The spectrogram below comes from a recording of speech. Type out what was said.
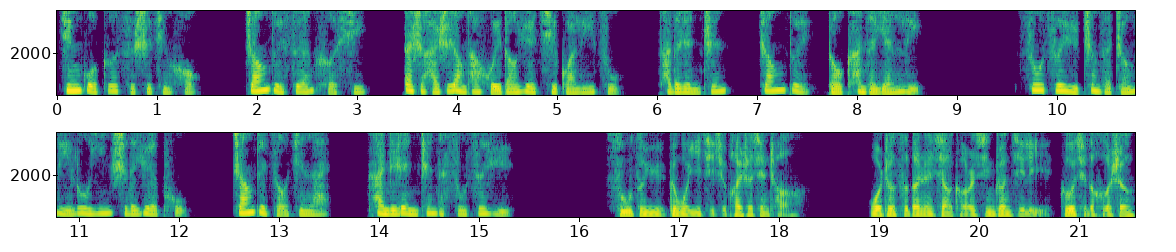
经过歌词事情后，张队虽然可惜，但是还是让他回到乐器管理组。他的认真，张队都看在眼里。苏子玉正在整理录音室的乐谱，张队走进来，看着认真的苏子玉。苏子玉跟我一起去拍摄现场，我这次担任夏可儿新专辑里歌曲的和声，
